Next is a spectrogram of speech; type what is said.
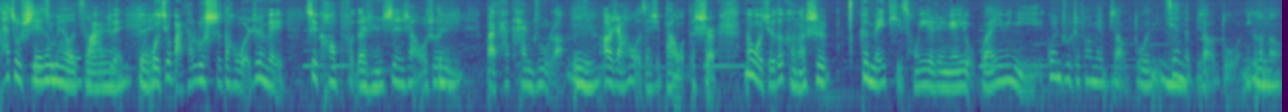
他就是一句谁都没有空话责对，对我就把它落实到我认为最靠谱的人身上。我说你把他看住了，嗯啊，然后我再去办我的事儿。那我觉得可能是跟媒体从业人员有关，因为你关注这方面比较多，你见的比较多，你可能。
